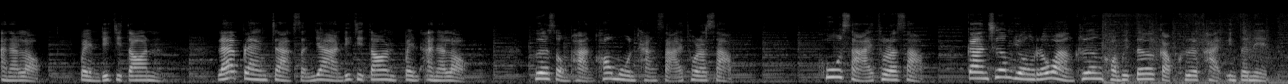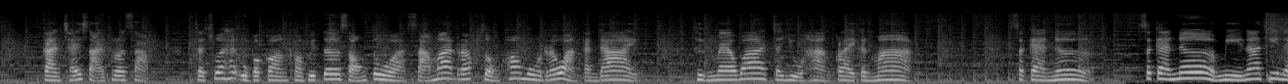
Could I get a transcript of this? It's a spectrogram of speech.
อนาล็อก เป็นดิจิตอลและแปลงจากสัญญาณดิจิตอลเป็นอนาล็อก เพื่อส่งผ่านข้อมูลทางสายโทรศัพท์ คู่สายโทรศัพท์ การเชื่อมโยงระหว่างเครื่องคอมพิวเตอร์กับเครือข่ายอินเทอร์เน็ต การใช้สายโทรศัพท์ จะช่วยให้อุปกรณ์คอมพิวเตอร์ 2 ตัว สามารถรับส่งข้อมูลระหว่างกันได้ ถึงแม้ว่าจะอยู่ห่างไกลกันมาก สแกนเนอร์ สแกนเนอร์มีหน้าที่ใน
